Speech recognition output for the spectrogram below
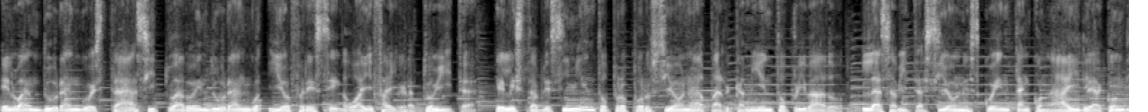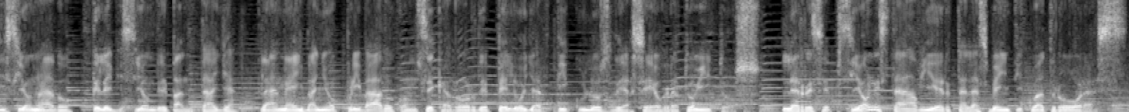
El One Durango está situado en Durango y ofrece Wi-Fi gratuita. El establecimiento proporciona aparcamiento privado. Las habitaciones cuentan con aire acondicionado, televisión de pantalla, plana y baño privado con secador de pelo y artículos de aseo gratuitos. La recepción está abierta las 24 horas.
